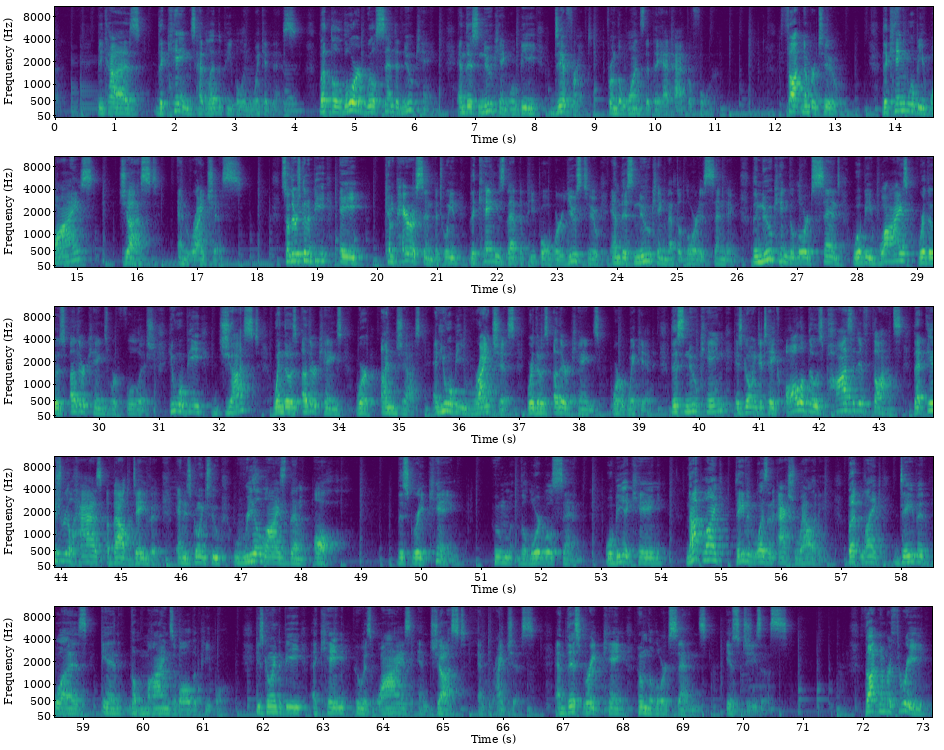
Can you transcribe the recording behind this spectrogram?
because the kings had led the people in wickedness. But the Lord will send a new king, and this new king will be different from the ones that they had had before. Thought number two the king will be wise, just, and righteous. So there's going to be a comparison between the kings that the people were used to and this new king that the Lord is sending. The new king the Lord sends will be wise where those other kings were foolish. He will be just when those other kings were unjust, and he will be righteous where those other kings were wicked. This new king is going to take all of those positive thoughts that Israel has about David and is going to realize them all this great king, whom the Lord will send, will be a king not like David was in actuality, but like David was in the minds of all the people. He's going to be a king who is wise and just and righteous. And this great king, whom the Lord sends, is Jesus. Thought number three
